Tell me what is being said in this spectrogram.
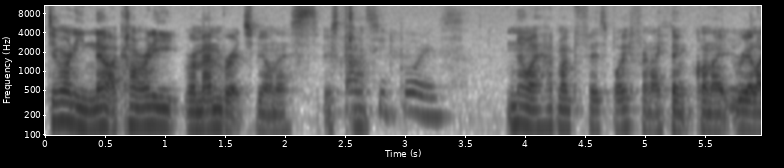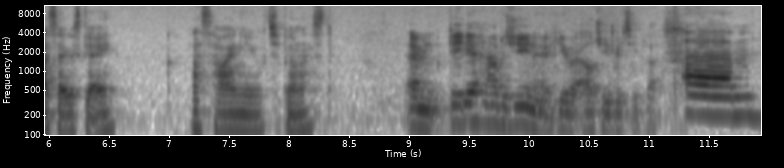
didn't really know. I can't really remember it to be honest. It was kind of, Fancied boys. no, I had my first boyfriend. I think when I realized I was gay. That's how I knew, to be honest. Um, Delia, how did you know you were LGBT plus? Um,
